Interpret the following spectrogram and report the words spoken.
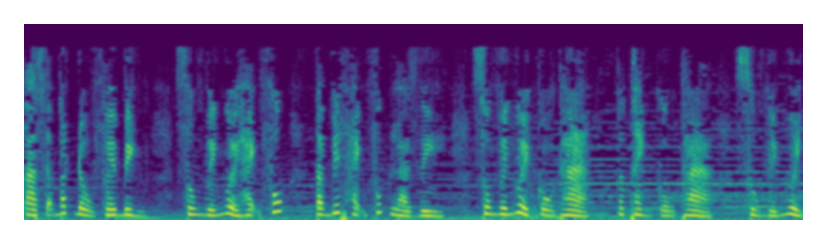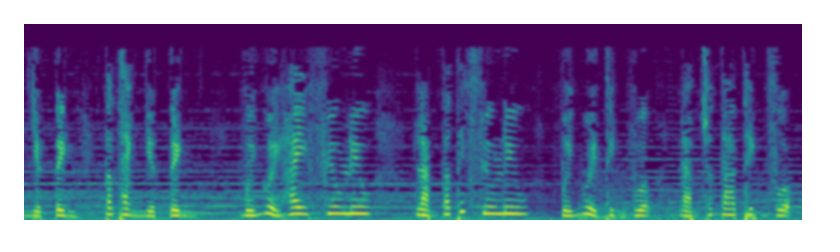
ta sẽ bắt đầu phê bình, sống với người hạnh phúc, ta biết hạnh phúc là gì, sống với người cầu thả, ta thành cầu thả, sống với người nhiệt tình, ta thành nhiệt tình, với người hay phiêu lưu, làm ta thích phiêu lưu, với người thịnh vượng, làm cho ta thịnh vượng.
